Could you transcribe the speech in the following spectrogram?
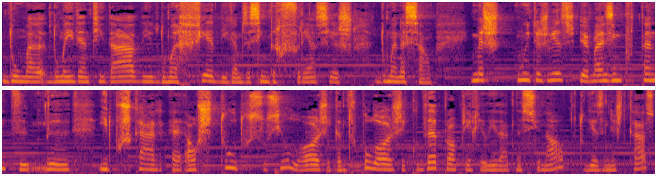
de uma, de uma identidade e de uma rede, digamos assim, de referências de uma nação. Mas muitas vezes é mais importante uh, ir buscar uh, ao estudo sociológico, antropológico da própria realidade nacional, portuguesa neste caso,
